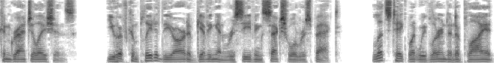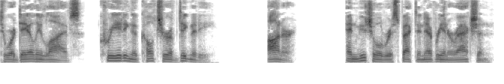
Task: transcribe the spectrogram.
Congratulations! You have completed the art of giving and receiving sexual respect. Let's take what we've learned and apply it to our daily lives, creating a culture of dignity, honor, and mutual respect in every interaction.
